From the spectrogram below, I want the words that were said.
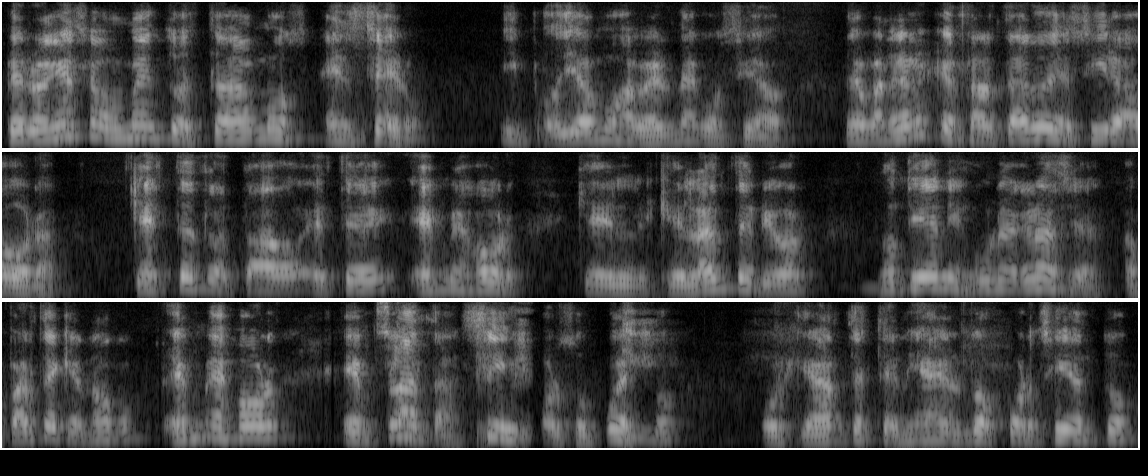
pero en ese momento estábamos en cero y podíamos haber negociado. De manera que tratar de decir ahora que este tratado este es mejor que el, que el anterior no tiene ninguna gracia. Aparte que no es mejor en plata, sí, por supuesto, porque antes tenías el 2%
